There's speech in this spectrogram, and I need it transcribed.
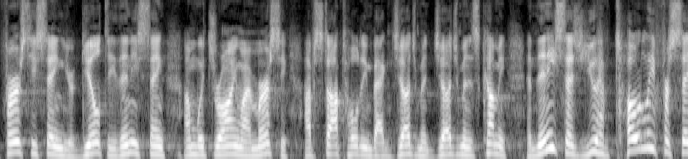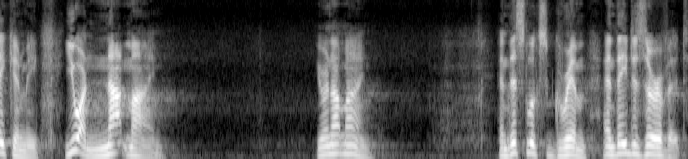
First, he's saying, You're guilty. Then he's saying, I'm withdrawing my mercy. I've stopped holding back judgment. Judgment is coming. And then he says, You have totally forsaken me. You are not mine. You are not mine. And this looks grim, and they deserve it.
